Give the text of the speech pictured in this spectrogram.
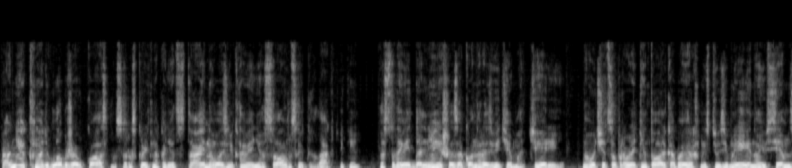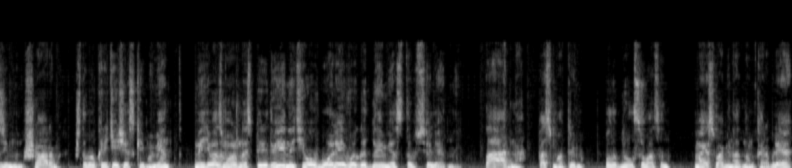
Проникнуть глубже в космос, раскрыть, наконец, тайну возникновения Солнца и галактики, остановить дальнейшие законы развития материи – научиться управлять не только поверхностью Земли, но и всем земным шаром, чтобы в критический момент иметь возможность передвинуть его в более выгодное место Вселенной. «Ладно, посмотрим», — улыбнулся Ватсон. «Мы с вами на одном корабле,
